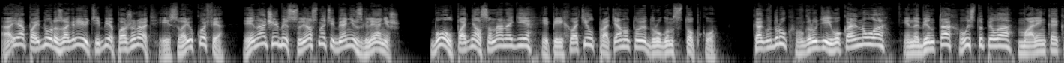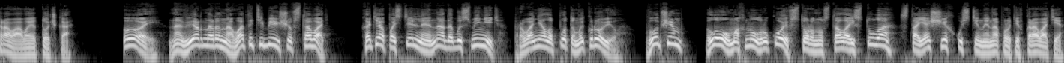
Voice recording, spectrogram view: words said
а я пойду разогрею тебе пожрать и сварю кофе, иначе без слез на тебя не взглянешь». Бол поднялся на ноги и перехватил протянутую другом стопку. Как вдруг в груди его кольнуло, и на бинтах выступила маленькая кровавая точка. «Ой, наверное, рановато тебе еще вставать. Хотя постельное надо бы сменить, провоняло потом и кровью. В общем, Лоу махнул рукой в сторону стола и стула, стоящих у стены напротив кровати.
